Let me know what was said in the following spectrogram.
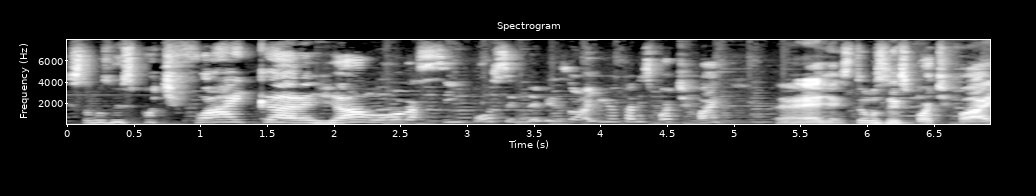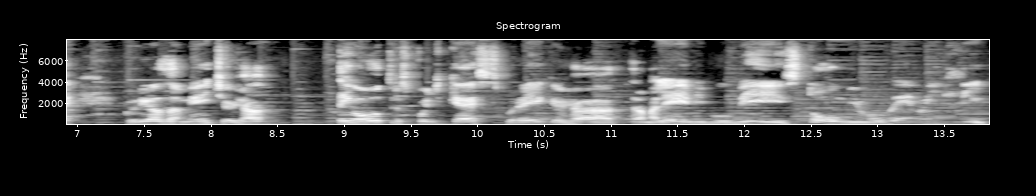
estamos no Spotify, cara, já logo assim, pô, segundo episódio já tá no Spotify. É, já estamos no Spotify. Curiosamente, eu já tem outros podcasts por aí que eu já trabalhei, me envolvi, estou me envolvendo, enfim.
